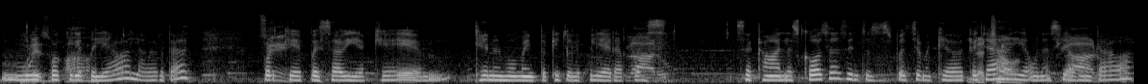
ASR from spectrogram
muy poco le Ah. peleaba, la verdad, porque pues sabía que, que en el momento que yo le peleara, pues se acaban las cosas, entonces pues yo me quedaba callada y aún así aguantaba.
